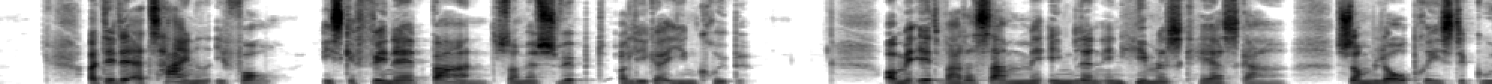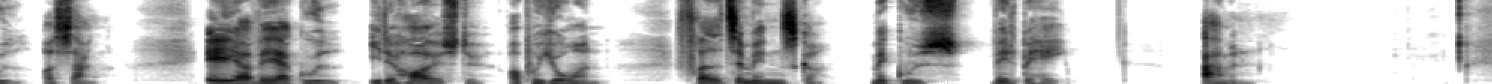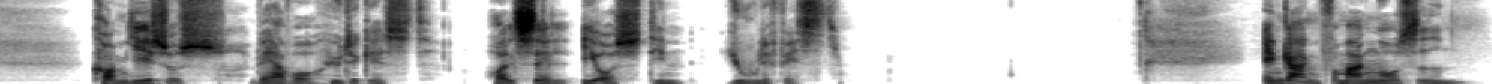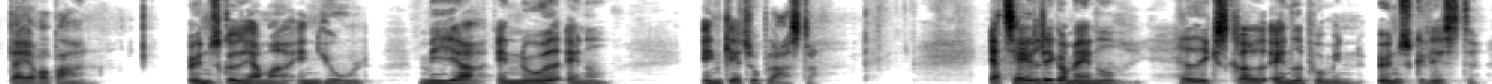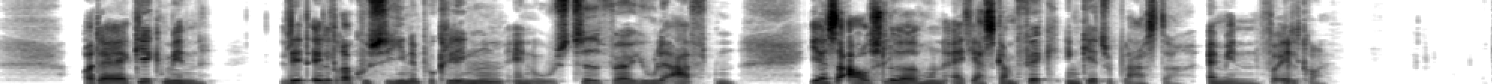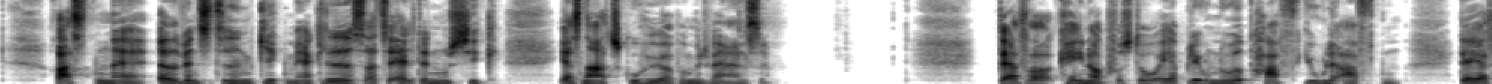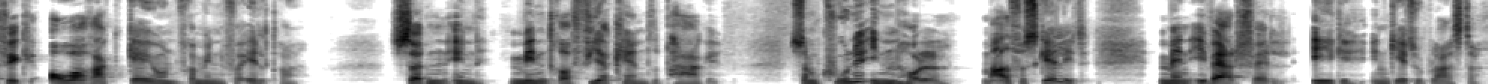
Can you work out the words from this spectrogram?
Og dette er tegnet, I får. I skal finde et barn, som er svøbt og ligger i en krybbe. Og med et var der sammen med englen en himmelsk herskare, som lovpriste Gud og sang. Ære være Gud i det højeste og på jorden, fred til mennesker med Guds velbehag. Amen. Kom Jesus, vær vor hyttegæst, hold selv i os din julefest. En gang for mange år siden, da jeg var barn, ønskede jeg mig en jul mere end noget andet end ghetto blaster. Jeg talte ikke om andet, havde ikke skrevet andet på min ønskeliste, og da jeg gik min lidt ældre kusine på klingen en uges tid før juleaften, ja, så afslørede hun, at jeg skam fik en ghettoblaster af mine forældre. Resten af adventstiden gik med at glæde sig til al den musik, jeg snart skulle høre på mit værelse. Derfor kan I nok forstå, at jeg blev noget paf juleaften, da jeg fik overragt gaven fra mine forældre. Sådan en mindre firkantet pakke, som kunne indeholde meget forskelligt, men i hvert fald ikke en ghettoblaster.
